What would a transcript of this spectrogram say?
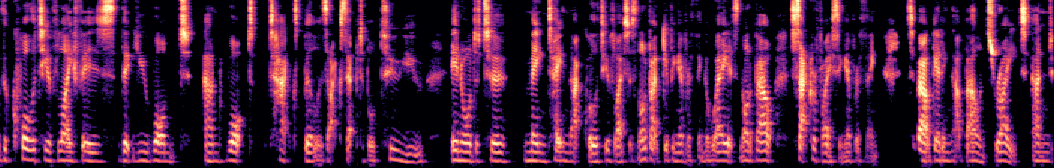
the quality of life is that you want and what tax bill is acceptable to you in order to maintain that quality of life. So it's not about giving everything away, it's not about sacrificing everything. It's about getting that balance right and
